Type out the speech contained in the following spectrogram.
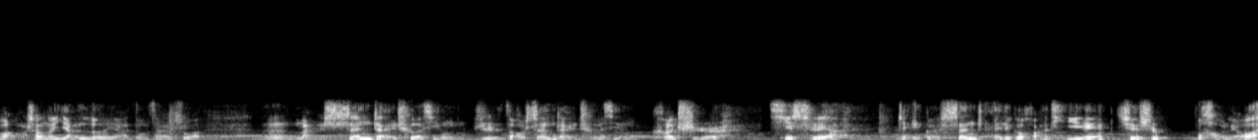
网上的言论呀，都在说，嗯，买山寨车型，制造山寨车型可耻。其实呀，这个山寨这个话题确实。不好聊啊！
